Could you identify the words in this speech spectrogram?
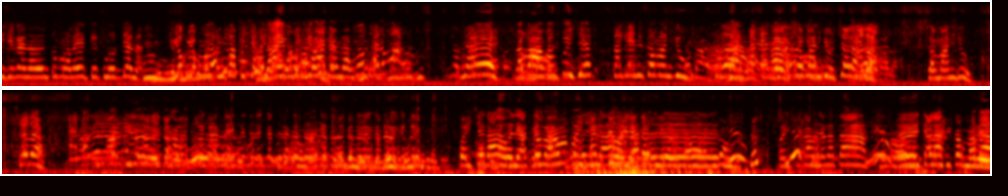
पैसे काय आणि तुम्हाला एक एक नोट द्या ना पैसे सगळ्यांनी घेऊ. घेऊ. चला. घेऊ. चला. पैसे गावले आता बाबा पैसे गावले पैसे गावले आता. चला.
